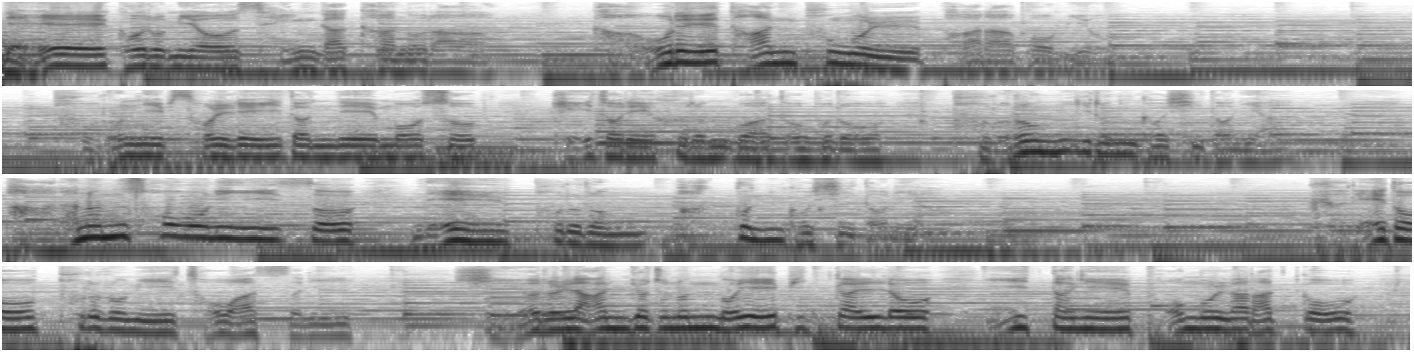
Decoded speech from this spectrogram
내 걸으며 생각하노라. 가을의 단풍을 바라보며 푸른잎 설레이던 내 모습 계절의 흐름과 더불어 푸르름 이룬 것이더냐. 바라는 소원이 있어 내 푸르름 바꾼 것이더냐. 그래도 푸르름이 좋았으니 희열을 안겨주는 너의 빛깔로 이 땅에 봄을 알았고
